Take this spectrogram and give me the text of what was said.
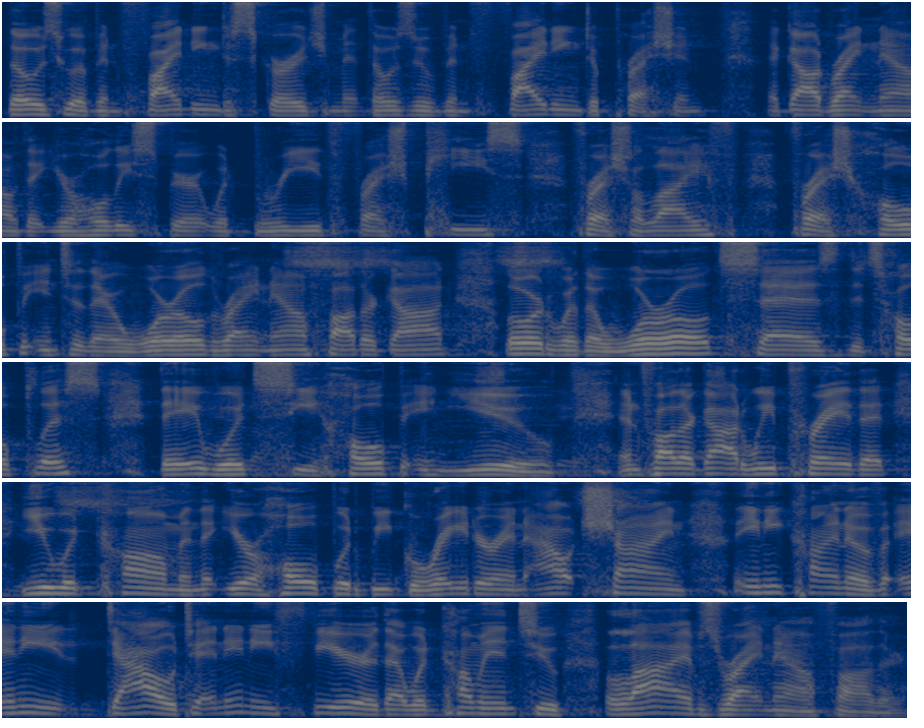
those who have been fighting discouragement, those who have been fighting depression, that God, right now, that your Holy Spirit would breathe fresh peace, fresh life, fresh hope into their world right now, Father God. Lord, where the world says it's hopeless, they would see hope in you. And Father God, we pray that you would come and that your hope would be greater and outshine any kind of any doubt and any fear that would come into lives right now, Father.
